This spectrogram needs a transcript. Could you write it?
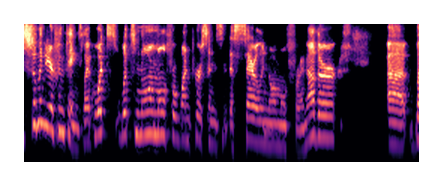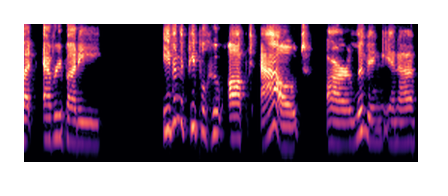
so many different things. Like what's what's normal for one person isn't necessarily normal for another uh, but everybody even the people who opt out are living in a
